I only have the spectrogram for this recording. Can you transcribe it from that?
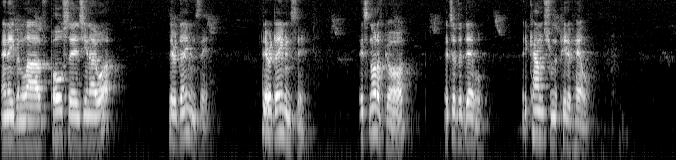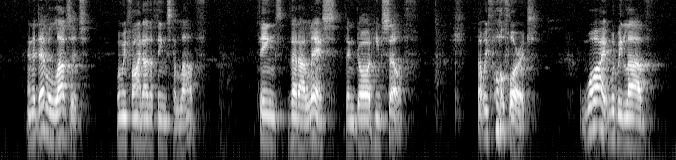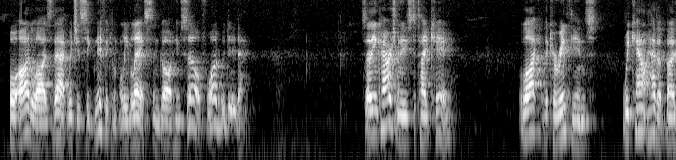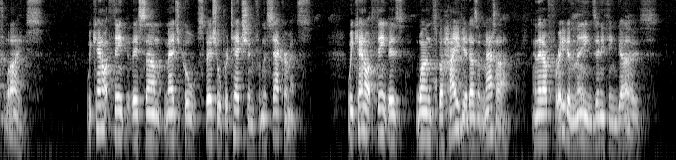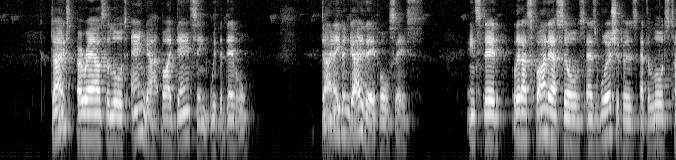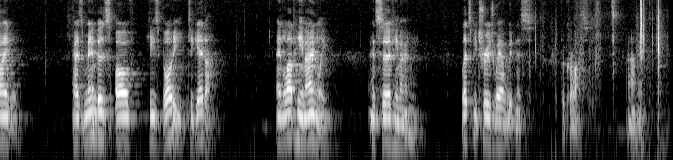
and even love, Paul says, you know what? There are demons there. There are demons there. It's not of God, it's of the devil. It comes from the pit of hell. And the devil loves it when we find other things to love, things that are less than God Himself. But we fall for it. Why would we love or idolize that which is significantly less than God Himself? Why would we do that? So the encouragement is to take care. Like the Corinthians, we cannot have it both ways. We cannot think that there's some magical special protection from the sacraments. We cannot think there's one's behaviour doesn't matter and that our freedom means anything goes. Don't arouse the Lord's anger by dancing with the devil. Don't even go there, Paul says. Instead, let us find ourselves as worshippers at the Lord's table, as members of his body together and love Him only and serve Him only. Let's be true to our witness for Christ. Amen.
